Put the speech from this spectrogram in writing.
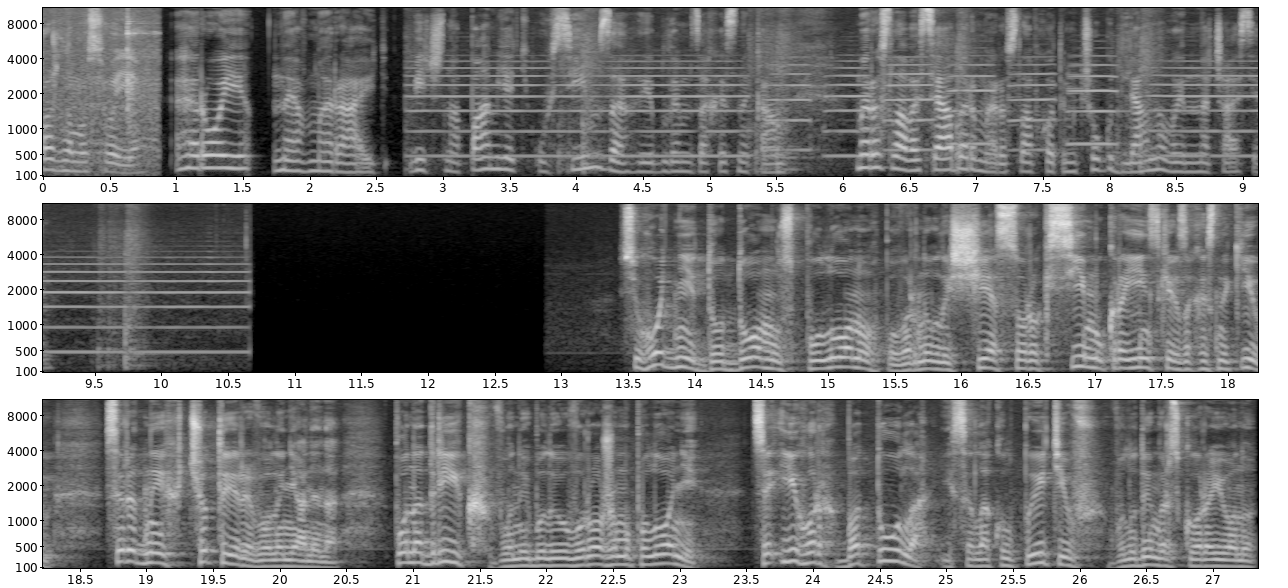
Кожному своє. Герої не вмирають. Вічна пам'ять усім загиблим захисникам. Мирослава Сябер, Мирослав Хотимчук для новин на часі. Сьогодні додому з полону повернули ще 47 українських захисників. Серед них 4 волинянина. Понад рік вони були у ворожому полоні. Це Ігор Батула із села Колпитів Володимирського району,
